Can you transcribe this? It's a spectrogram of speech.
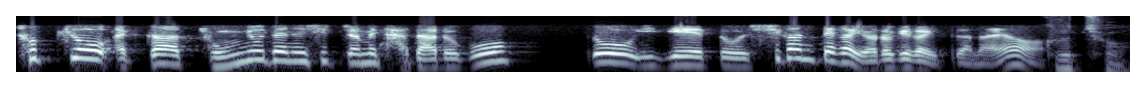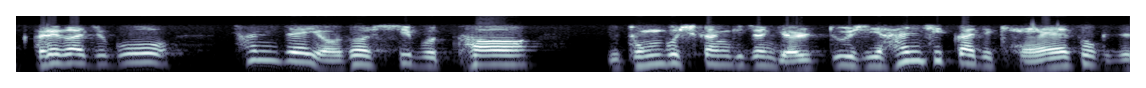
투표 아까 종료되는 시점이 다 다르고 또 이게 또 시간대가 여러 개가 있잖아요. 그렇죠. 그래가지고 현재 6시부터 동부 시간 기준 12시 1시까지 계속 이제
